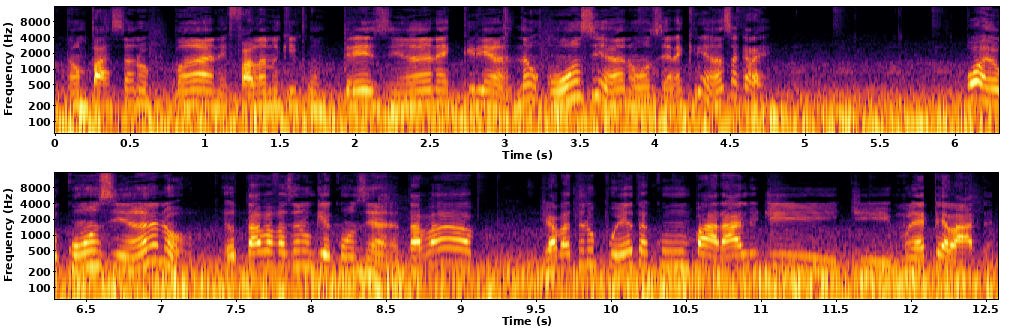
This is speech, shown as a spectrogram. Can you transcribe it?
estão passando pano e falando que com 13 anos é criança. Não, 11 anos, 11 anos é criança, cara. Pô, eu com 11 anos, eu tava fazendo o que com 11 anos? Eu tava já batendo punheta com um baralho de, de mulher pelada.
